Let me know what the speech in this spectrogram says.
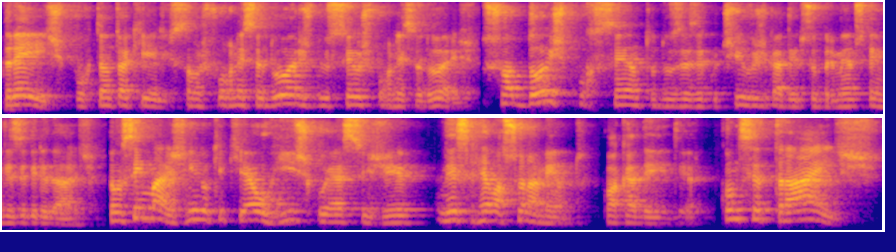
3, portanto, aqueles que são os fornecedores dos seus fornecedores, só 2% dos executivos de cadeia de suprimentos têm visibilidade. Então, você imagina o que é o risco ESG nesse relacionamento com a cadeia inteira. Quando você traz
